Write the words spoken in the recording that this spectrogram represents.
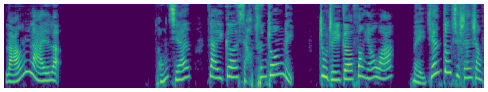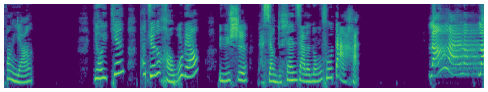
狼来了。从前，在一个小村庄里，住着一个放羊娃，每天都去山上放羊。有一天，他觉得好无聊，于是他向着山下的农夫大喊：“狼来了！狼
